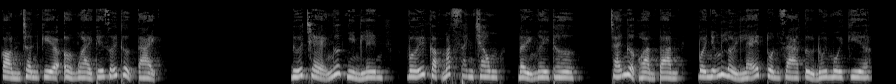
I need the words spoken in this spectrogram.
còn chân kia ở ngoài thế giới thực tại. Đứa trẻ ngước nhìn lên với cặp mắt xanh trong, đầy ngây thơ, trái ngược hoàn toàn với những lời lẽ tuôn ra từ đôi môi kia.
